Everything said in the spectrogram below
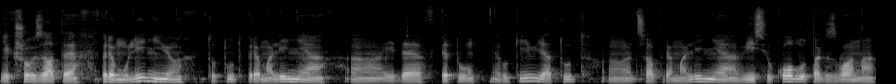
Якщо взяти пряму лінію, то тут пряма лінія е, йде в п'яту руків'я. Тут ця пряма лінія, вісь уколу, так звана,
